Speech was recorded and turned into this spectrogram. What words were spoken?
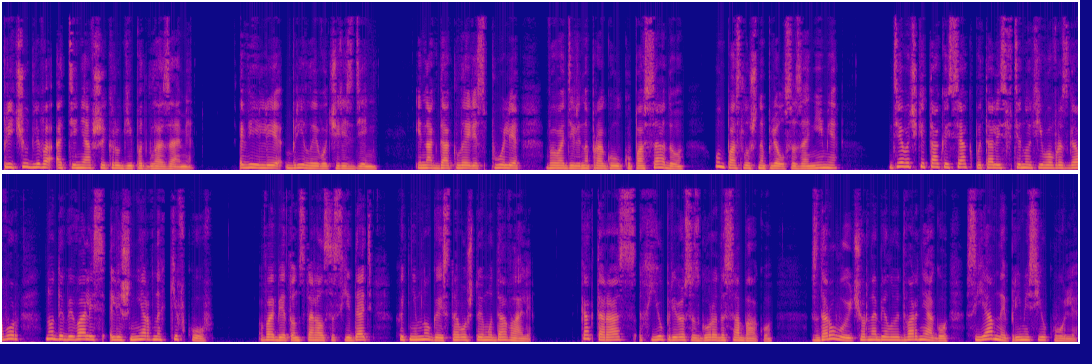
причудливо оттенявший круги под глазами. Вилли брила его через день. Иногда Клэри с Поли выводили на прогулку по саду, он послушно плелся за ними – Девочки так и сяк пытались втянуть его в разговор, но добивались лишь нервных кивков. В обед он старался съедать хоть немного из того, что ему давали. Как-то раз Хью привез из города собаку, здоровую черно-белую дворнягу с явной примесью коли.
